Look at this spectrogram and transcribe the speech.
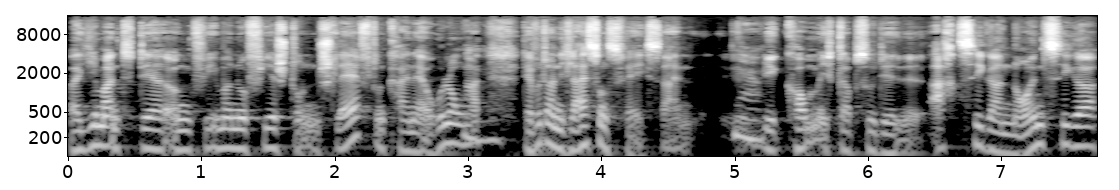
Weil jemand, der irgendwie immer nur vier Stunden schläft und keine Erholung mhm. hat, der wird auch nicht leistungsfähig sein. Ja. Wir kommen, ich glaube, so die 80er, 90er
